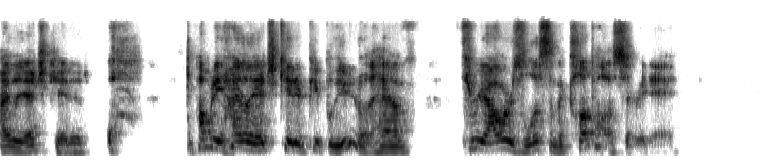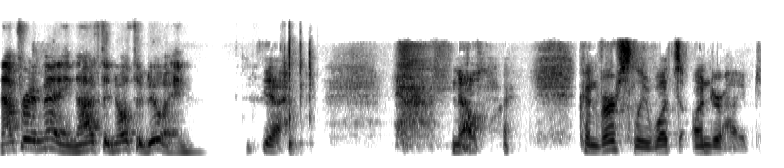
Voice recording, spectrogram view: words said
highly educated. How many highly educated people do you know that have three hours to listen to Clubhouse every day? Not very many, not if they know what they're doing. Yeah. no. Conversely, what's underhyped?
